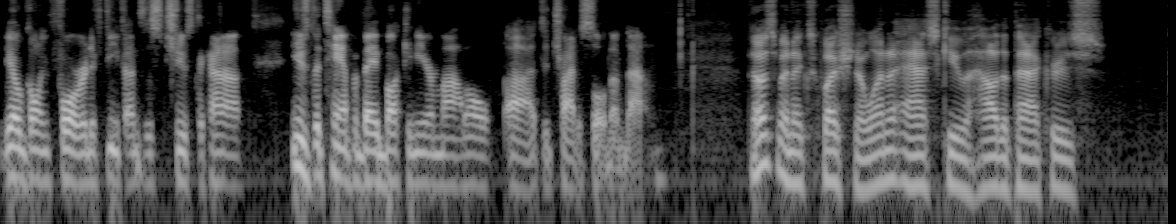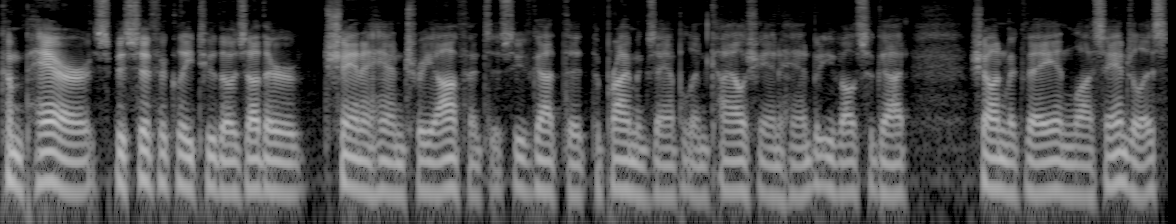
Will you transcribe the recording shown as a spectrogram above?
you know, going forward if defenses choose to kind of use the Tampa Bay Buccaneer model uh, to try to slow them down. That was my next question. I want to ask you how the Packers compare specifically to those other Shanahan tree offenses. You've got the, the prime example in Kyle Shanahan, but you've also got Sean McVay in Los Angeles.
